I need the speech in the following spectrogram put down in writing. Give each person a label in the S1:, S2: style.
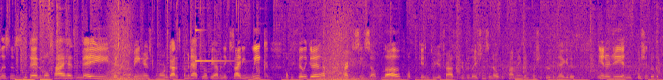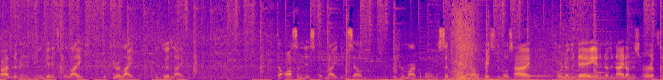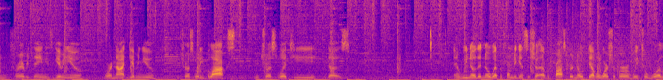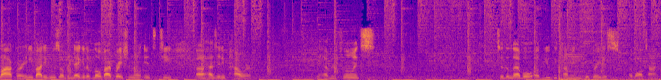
S1: listeners. Is the day the Most High has made. Thank you for being here. This promoter God is coming at you. Hope you have an exciting week. Hope you're feeling good. Hope you're practicing self love. Hope you're getting through your trials and tribulations and overcoming and pushing through the negative energy and pushing through the positive energy and getting to the light, the pure light, the good light. The awesomeness of light itself is remarkable and it's such a gift. All the praise to the Most High for another day and another night on this earth and for everything He's given you or not giving you. Trust what He blocks, we trust what He does. And we know that no weapon formed against us shall ever prosper. No devil worshiper or witch or warlock or anybody who's of a negative, low vibrational entity uh, has any power. They have influence to the level of you becoming the greatest of all time.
